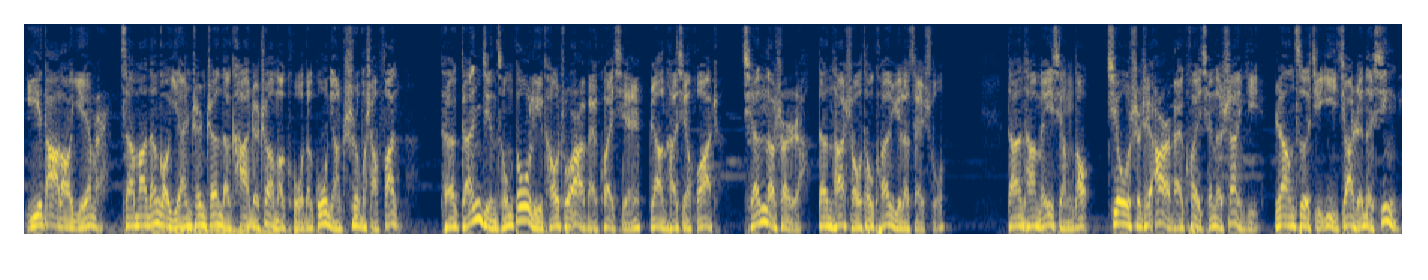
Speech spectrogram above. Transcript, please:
一大老爷们儿怎么能够眼睁睁的看着这么苦的姑娘吃不上饭呢？他赶紧从兜里掏出二百块钱，让她先花着。钱的事儿啊，等他手头宽裕了再说。但他没想到。就是这二百块钱的善意，让自己一家人的性命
